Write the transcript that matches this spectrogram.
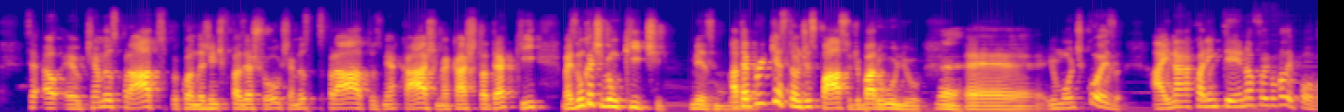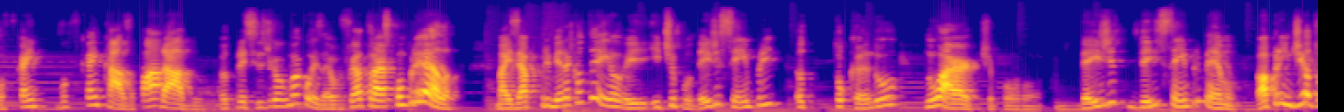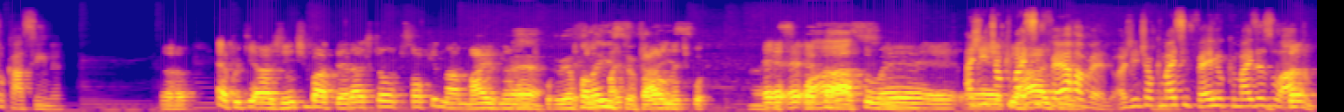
eu tinha meus pratos, quando a gente fazia show, tinha meus pratos, minha caixa, minha caixa tá até aqui, mas nunca tive um kit mesmo. Uhum. Até por questão de espaço, de barulho é. É, e um monte de coisa. Aí na quarentena foi que eu falei, pô, vou ficar, em, vou ficar em casa, parado. Eu preciso de alguma coisa. Aí eu fui atrás e comprei ela. Mas é a primeira que eu tenho. E, e, tipo, desde sempre eu tocando no ar, tipo, desde, desde sempre mesmo. Eu aprendi a tocar assim, né? Uhum. É, porque a gente batera, acho que é só final mais, né? É, tipo, eu ia é falar isso, eu ia falar né? isso. Tipo, é, é, é, é prato, é. A gente é, o que mais se ferra, velho. A gente é o que mais se ferra e o que mais é zoado.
